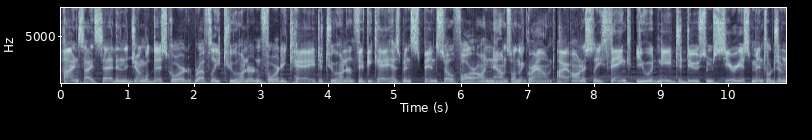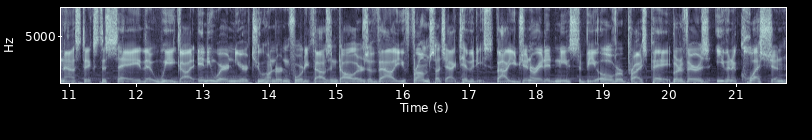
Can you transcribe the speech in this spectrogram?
Hindsight said in the Jungle Discord, roughly 240k to 250k has been spent so far on nouns on the ground. I honestly think you would need to do some serious mental gymnastics to say that we got anywhere near $240,000 of value from such activities. Value generated needs to be over price paid. But if there is even a question,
